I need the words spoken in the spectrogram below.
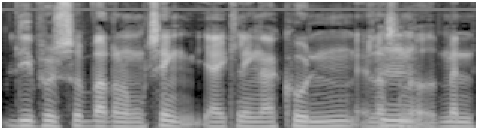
lige pludselig var der nogle ting, jeg ikke længere kunne, eller sådan Mm. noget, men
